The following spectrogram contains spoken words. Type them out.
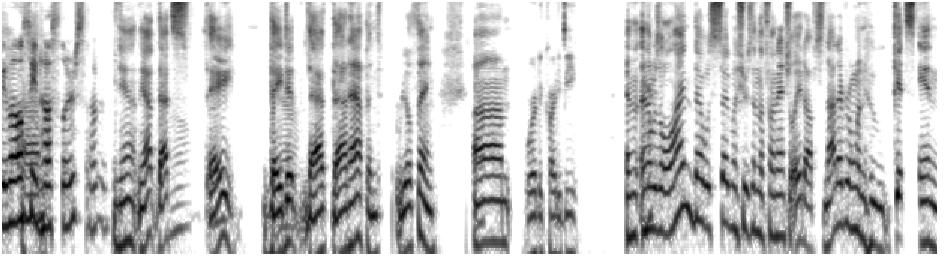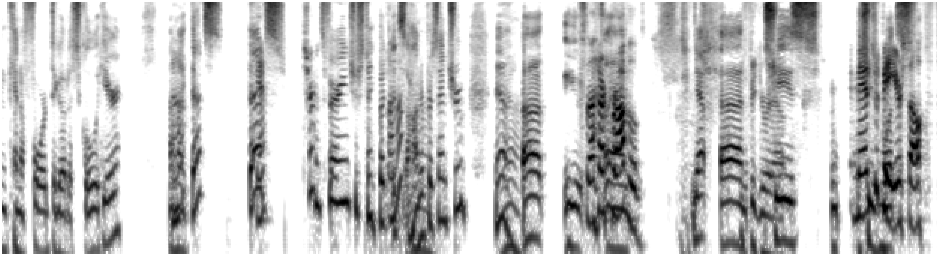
We've all seen Um, Hustlers. so Yeah, yeah, that's Oh. hey, they Yeah. did that. That happened, real thing. Yeah. Um, Word to Cardi B. and, and there was a line that was said when she was in the financial aid office. Not everyone who gets in can afford to go to school here. I'm Uh-huh. like, that's that's Sure. that's very interesting, but it's Uh-huh. 100 percent true. Yeah. Yeah. Uh, you, It's not our uh, problem. Yep. Uh, Figure it out. she's Emancipate what's- yourself.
